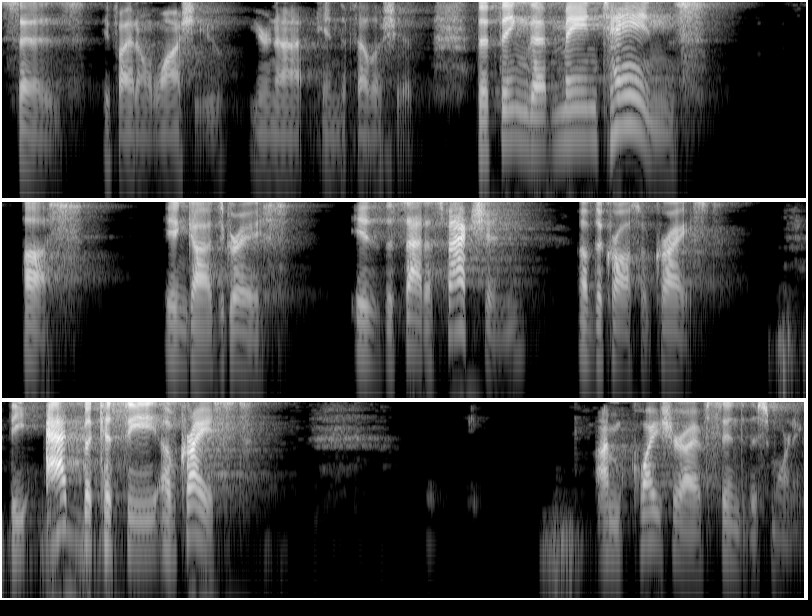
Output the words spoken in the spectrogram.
says, If I don't wash you, you're not in the fellowship the thing that maintains us in God's grace is the satisfaction of the cross of Christ, the advocacy of Christ. I'm quite sure I have sinned this morning.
